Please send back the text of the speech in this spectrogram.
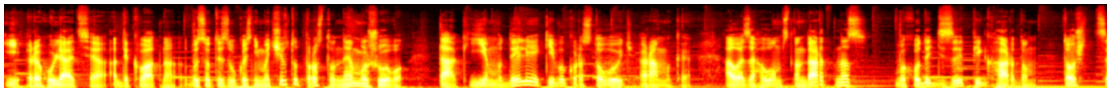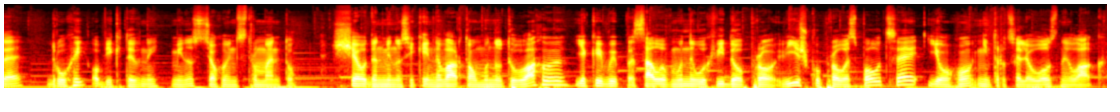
і регуляція адекватна висоти звукознімачів тут просто неможливо. Так, є моделі, які використовують рамки, але загалом стандарт у нас виходить з пікгардом. Тож це другий об'єктивний мінус цього інструменту. Ще один мінус, який не варто оминути увагою, який ви писали в минулих відео про вішку, про Леспол, це його нітроцелюлозний лак.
